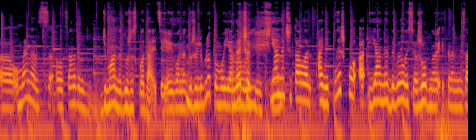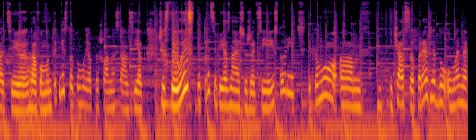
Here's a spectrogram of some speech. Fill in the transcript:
е, у мене з Олександром Дюма не дуже складається. Я його не дуже люблю, тому я не я не читала ані книжку, а я не дивилася жодної екранізації графа Монте-Крісто, тому я прийшла на сеанс як чистий лист. І, в принципі, я знаю сюжет цієї історії, і тому ем, під час перегляду у мене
